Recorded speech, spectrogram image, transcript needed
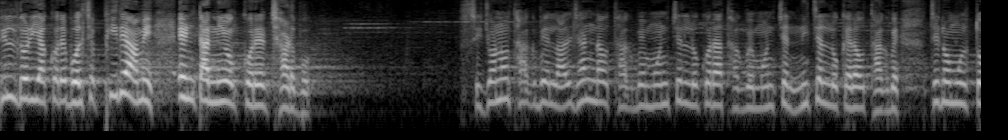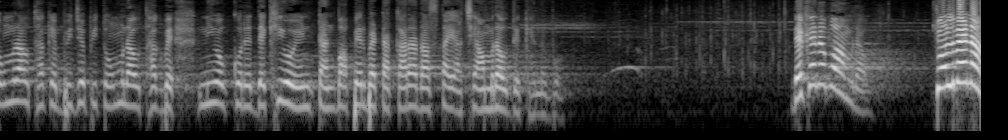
দিল দরিয়া করে বলছে, ফিরে আমি এনটা নিয়োগ করে ছাড়বো। সৃজনও থাকবে লাল ঝান্ডাও থাকবে, মঞ্চের লোকেরা থাকবে, মঞ্চের নিচের লোকেরাও থাকবে, তৃণমূল তোমরাও থাকে, বিজেপি তোমরাও থাকবে, নিয়োগ করে দেখিও ইন্টার্ন বাপের বেটা কারা রাস্তায় আছে আমরাও দেখে নেব। দেখে নেব আমরাও। চলবে না।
